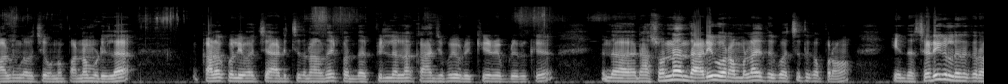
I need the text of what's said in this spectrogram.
ஆளுங்களை வச்சு ஒன்றும் பண்ண முடியல. களைக்கொல்லி வச்சு அடித்ததுனால தான் இப்போ இந்த பில்லெல்லாம் காஞ்சி போய் இப்படி கீழே இப்படி இருக்குது இந்த நான் சொன்ன இந்த அடி உரமெல்லாம் இதுக்கு வச்சதுக்கப்புறம் இந்த செடிகளில் இருக்கிற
